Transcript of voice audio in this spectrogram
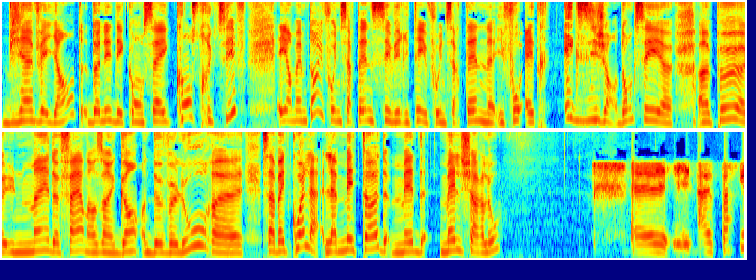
bienveillante, donner des conseils constructifs, et en même temps, il faut une certaine sévérité, il faut une certaine, il faut être exigeant. Donc c'est euh, un peu euh, une main de fer dans un gant de velours. Euh, ça va être quoi la, la méthode Med, Mel Charlot? Euh, parce que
